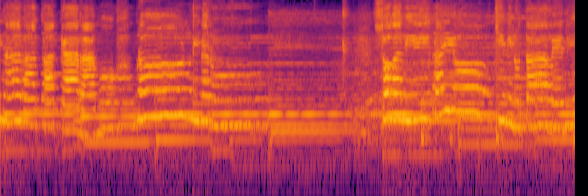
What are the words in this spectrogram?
人なら宝物になる。そばにいたいよ君のために。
